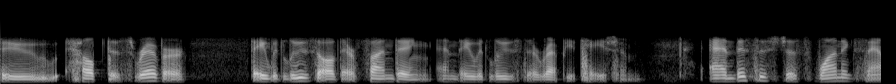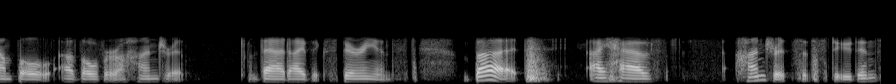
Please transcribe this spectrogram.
to help this river, they would lose all their funding and they would lose their reputation. And this is just one example of over a hundred that I've experienced. But I have hundreds of students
